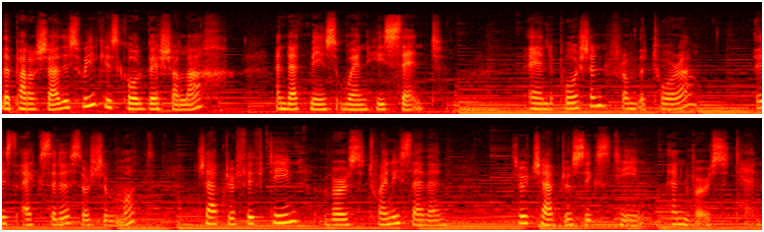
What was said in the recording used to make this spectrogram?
The parasha this week is called Beshalach, and that means when he sent and the portion from the Torah is Exodus or Shemot, chapter 15, verse 27 through chapter 16 and verse 10.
